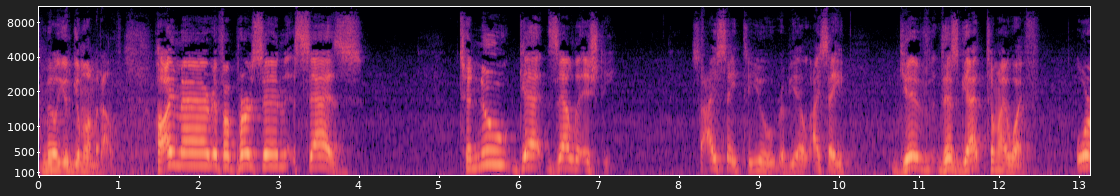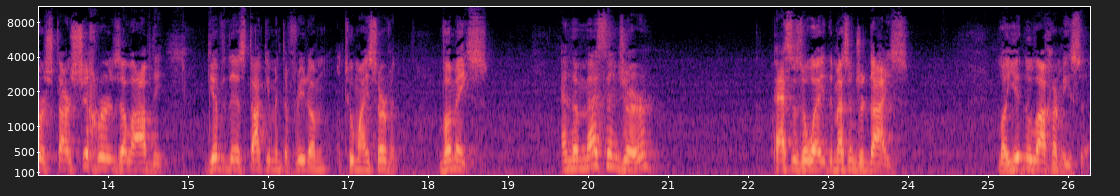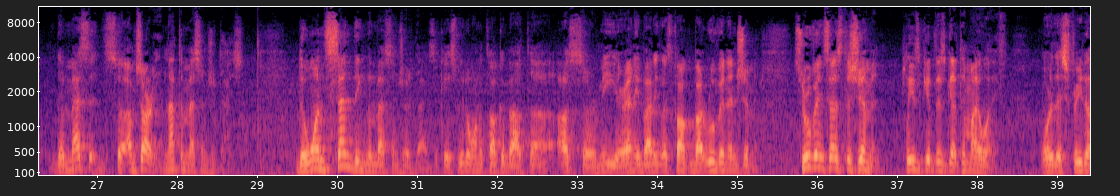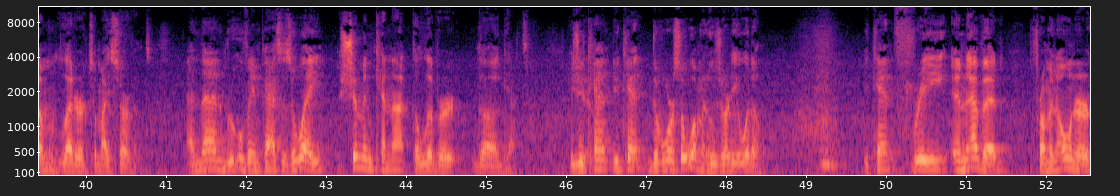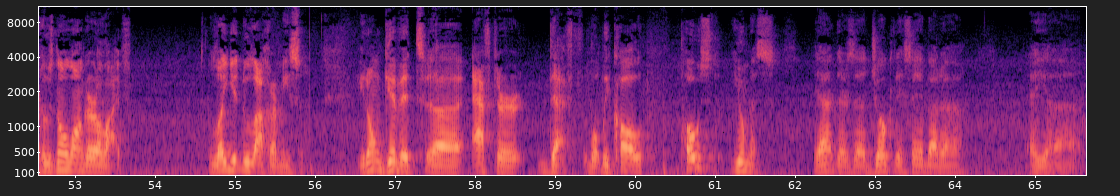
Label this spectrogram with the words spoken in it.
Middle Yud Gimel Amud Aleph. If a person says, "Tanu get zel ishti," so I say to you, Rabbi El, I say, give this get to my wife, or shtar shichr zel avdi, give this document of freedom to my servant, vames, and the messenger passes away. The messenger dies. La yitnu lachar misa. The message. So I'm sorry, not the messenger dies. The one sending the messenger dies. Okay, so we don't want to talk about uh, us or me or anybody. Let's talk about Reuven and Shimon. So Reuven says to Shimon, "Please give this get to my wife, or this freedom letter to my servant." And then Reuven passes away. Shimon cannot deliver the get because you can't you can't divorce a woman who's already a widow. You can't free an eved from an owner who's no longer alive. Lo yitnu lachar misa. You don't give it uh, after death, what we call post-humus. Yeah, there's a joke they say about a a uh,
